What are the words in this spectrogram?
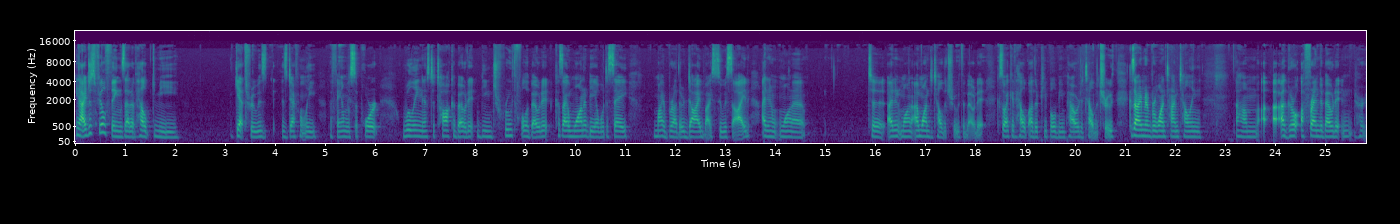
yeah, I just feel things that have helped me get through is is definitely the family support, willingness to talk about it, being truthful about it, because I want to be able to say my brother died by suicide. I didn't want to to I didn't want I wanted to tell the truth about it so I could help other people be empowered to tell the truth. Because I remember one time telling um, a, a, girl a friend about it and her,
